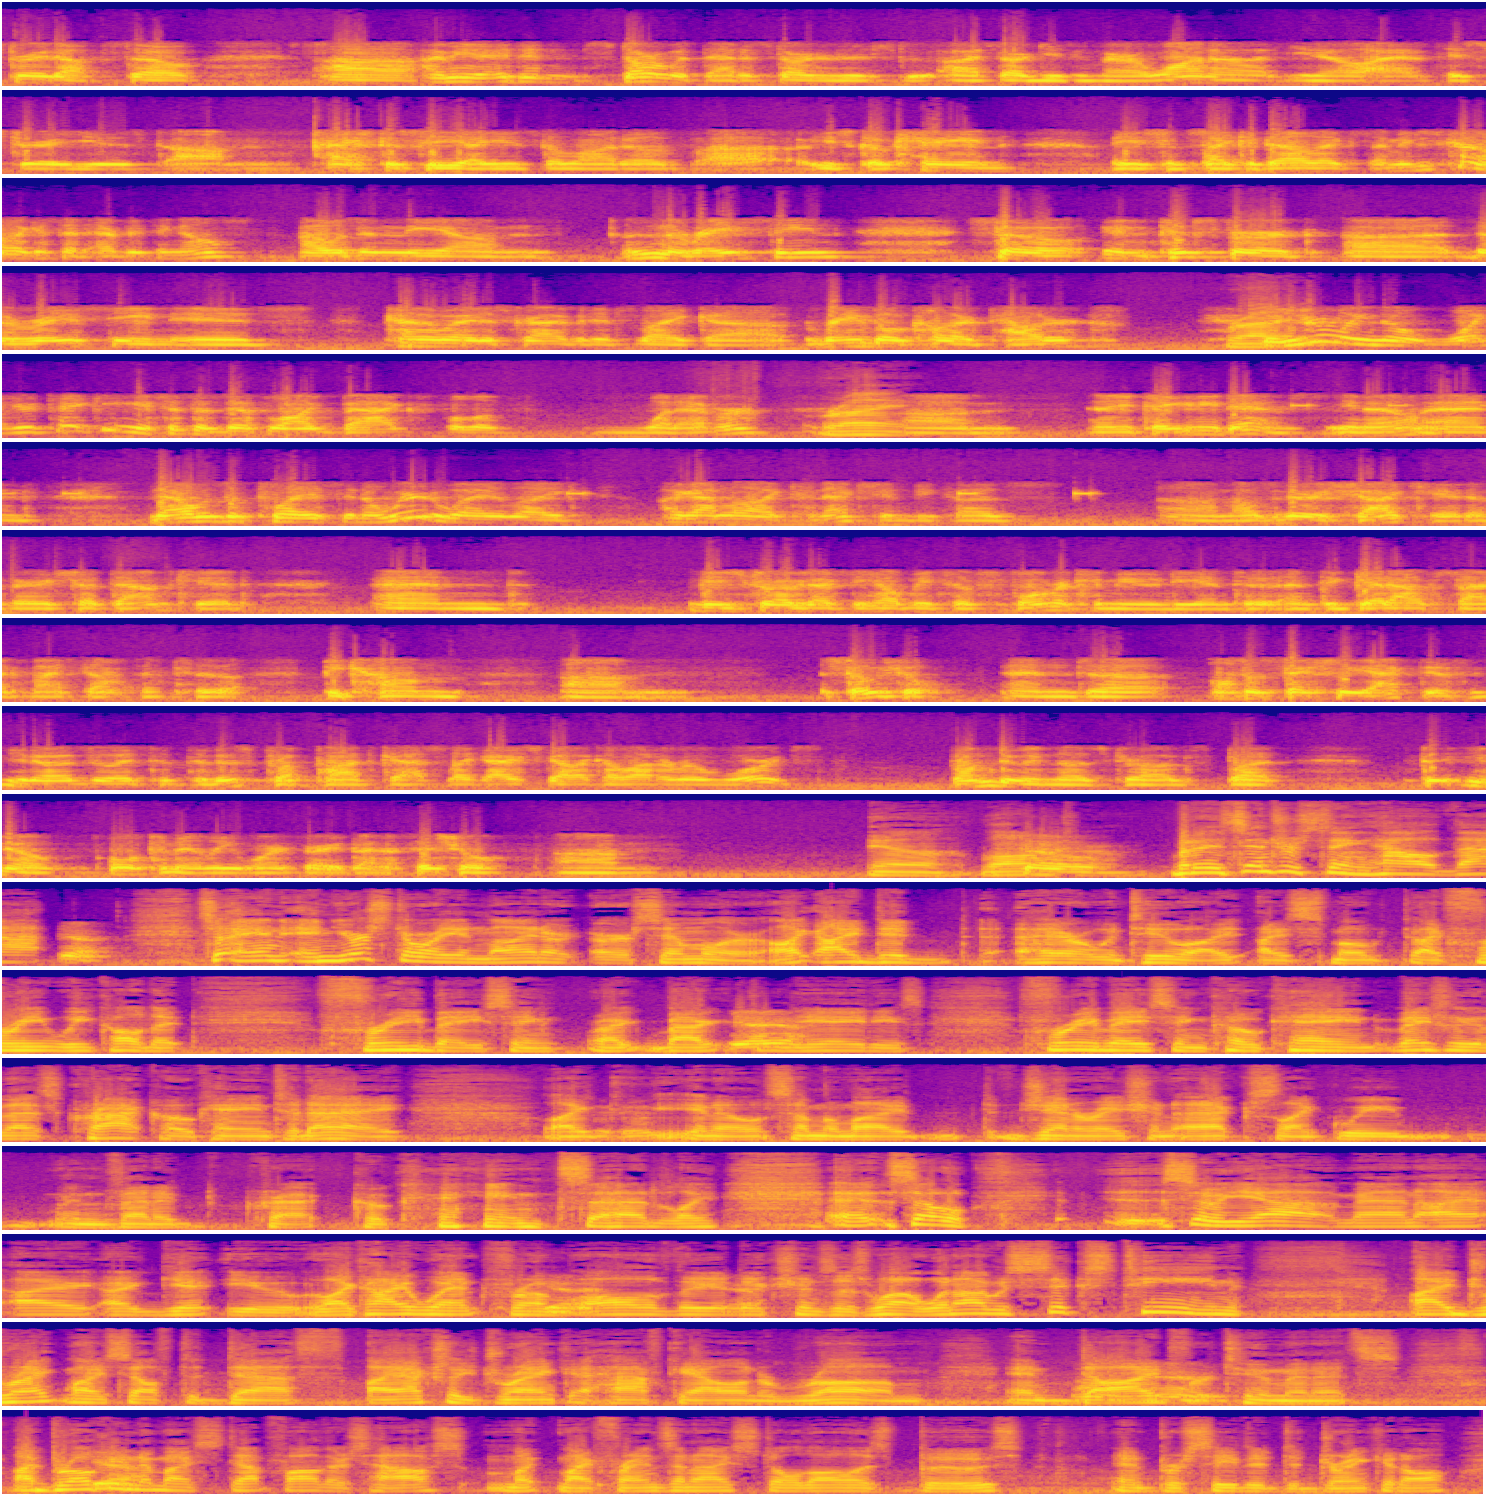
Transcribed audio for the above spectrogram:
straight up. So, uh, I mean, it didn't start with that. It started. I started using marijuana. You know, I have history. I used um, ecstasy. I used a lot of. Uh, I used cocaine. I used some psychedelics. I mean, just kind of like I said, everything else. I was in the um, I was in the rave scene. So in Pittsburgh, uh, the rave scene is kind of the way I describe it. It's like uh, rainbow colored powder. Right. So you don't really know what you're taking. It's just a Ziploc bag full of whatever right um, and you take it and you dance, you know. And that was a place, in a weird way, like I got a lot of connection because um, I was a very shy kid, a very shut down kid, and these drugs actually helped me to form a community and to and to get outside of myself and to become um, social and uh, also sexually active. You know, as it relates to, to this podcast, like I just got like a lot of rewards from doing those drugs, but you know, ultimately weren't very beneficial. Um, Yeah, long So- term. But it's interesting how that. Yeah. So, and, and your story and mine are, are similar. Like I did heroin too. I, I smoked. I free. We called it free basing, right back Yeah, in yeah. the eighties. Free basing cocaine. Basically, that's crack cocaine today. like Mm-hmm. you know some of my Generation X, like we invented crack cocaine, sadly. Uh, so, so yeah, man, I, I I get you. Like I went from all of the addictions as well. When I was 16. I drank myself to death. I actually drank a half gallon of rum and oh, died Oh, for two minutes. I broke Yeah. into my stepfather's house. My, my friends and I stole all his booze and proceeded to drink it all.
